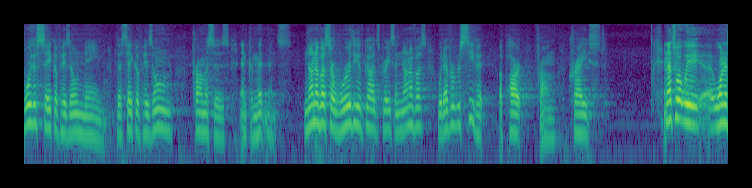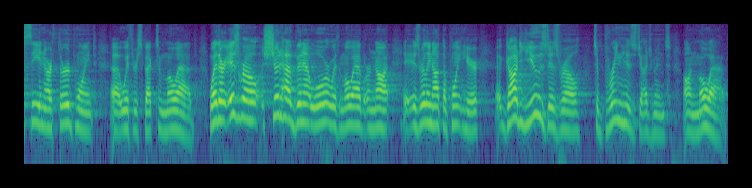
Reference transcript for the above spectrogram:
for the sake of his own name, for the sake of his own promises and commitments. None of us are worthy of God's grace, and none of us would ever receive it apart from Christ. And that's what we uh, want to see in our third point uh, with respect to Moab. Whether Israel should have been at war with Moab or not is really not the point here. Uh, God used Israel to bring his judgment on Moab.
